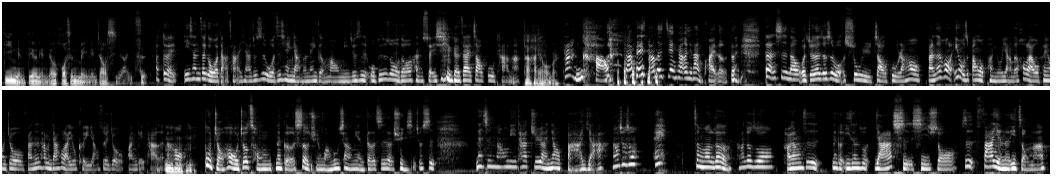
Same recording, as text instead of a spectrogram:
第一年、第二年，就或是每年就要洗牙一次啊。对，医生，这个我打岔一下，就是我之前养的那个猫咪，就是我不是说我都很随性的在照顾它吗？它还好吗？它很好，它非常的健康，而且它很快乐。对，但是呢，我觉得就是我疏于照顾，然后反正后来，因为我是帮我朋友养的，后来我朋友就反正他们家后来又可以养，所以就还给他了。然后不久后，我就从那个社群网络上面得知了讯息，就是。那只猫咪它居然要拔牙，然后就说：“哎、欸，怎么了？”然后就说：“好像是那个医生说牙齿吸收是发炎的一种吗？”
